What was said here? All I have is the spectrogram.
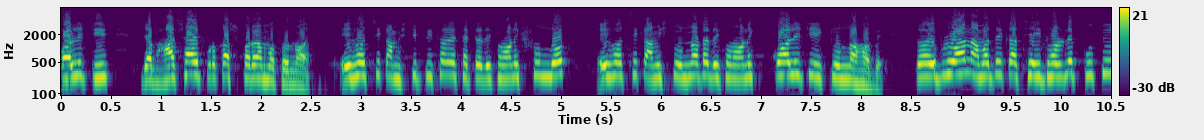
কোয়ালিটির যা ভাষায় প্রকাশ করার মতো নয়। এই হচ্ছে কামিজটি পিছনের সাইডটা দেখুন অনেক সুন্দর, এই হচ্ছে কামিজটি উন্নাটা দেখুন অনেক কোয়ালিটি একটু উন্না হবে। তো এভরিওয়ান আমাদের কাছে এই ধরনের প্রচুর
